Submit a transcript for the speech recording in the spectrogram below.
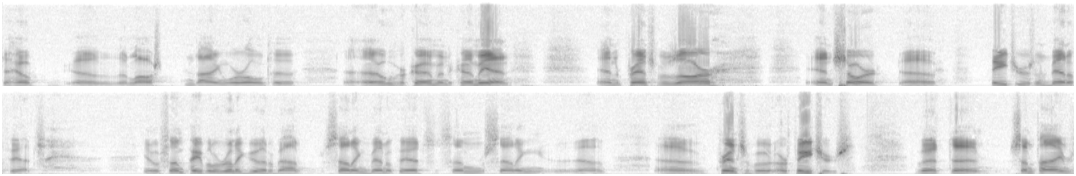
to help uh, the lost and dying world to uh, overcome and to come in. And the principles are, in short, uh, features and benefits. You know, some people are really good about selling benefits, some selling uh, uh, principles or features. But uh, sometimes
